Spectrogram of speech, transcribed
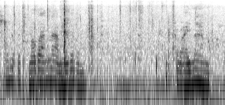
เอาเดี๋ยวก็จะมาวางน้ำด้วยกันถวายน้ำ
